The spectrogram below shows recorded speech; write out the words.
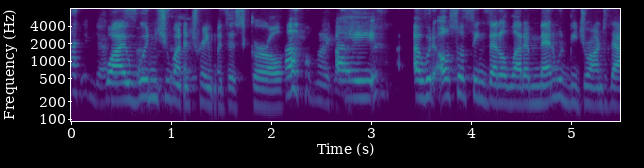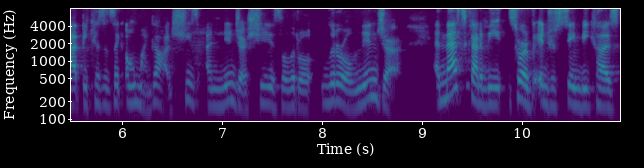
why so wouldn't you want to train with this girl Oh my god. I I would also think that a lot of men would be drawn to that because it's like, oh my God, she's a ninja. She is a little literal ninja. And that's got to be sort of interesting because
